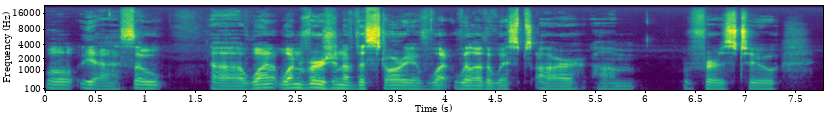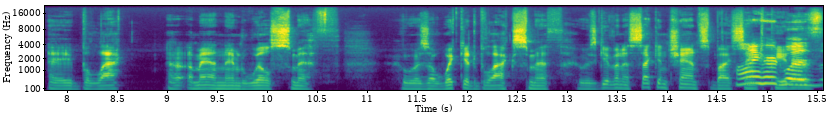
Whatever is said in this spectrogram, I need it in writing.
well, yeah. So, uh, one one version of the story of what will o' the wisps are um, refers to a black a man named Will Smith, who was a wicked blacksmith who was given a second chance by All Saint I heard Peter was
